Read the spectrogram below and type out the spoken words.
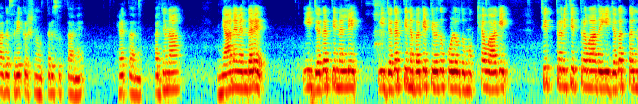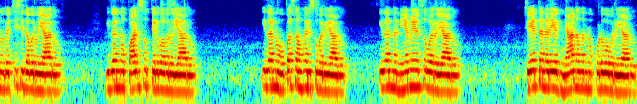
ಆಗ ಶ್ರೀಕೃಷ್ಣ ಉತ್ತರಿಸುತ್ತಾನೆ, ಹೇಳ್ತಾನೆ, ಅರ್ಜುನ, ಜ್ಞಾನವೆಂದರೆ ಈ ಜಗತ್ತಿನಲ್ಲಿ, ಈ ಜಗತ್ತಿನ ಬಗ್ಗೆ ತಿಳಿದುಕೊಳ್ಳುವುದು ಮುಖ್ಯವಾಗಿ ಚಿತ್ರ ವಿಚಿತ್ರವಾದ ಈ ಜಗತ್ತನ್ನು ರಚಿಸಿದವರು ಯಾರು? ಇದನ್ನು ಪಾಲಿಸುತ್ತಿರುವವರು ಯಾರು? ಇದನ್ನು ಉಪಸಂಹರಿಸುವರು ಯಾರು? ಇದನ್ನು ನಿಯಮಿಸುವರು ಯಾರು? ಚೇತನರಿಗೆ ಜ್ಞಾನವನ್ನು ಕೊಡುವವರು ಯಾರು?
